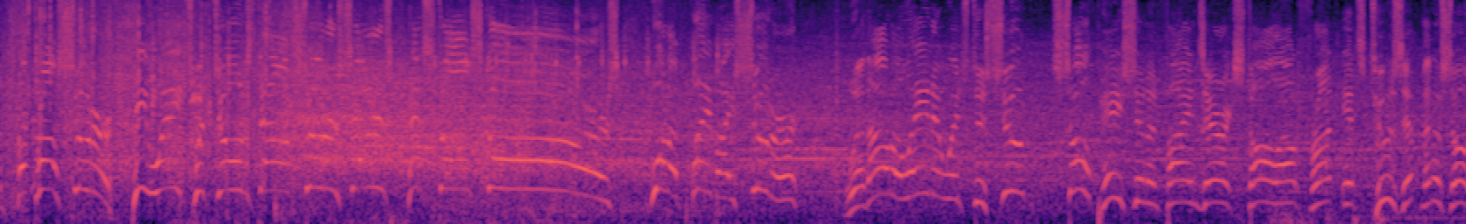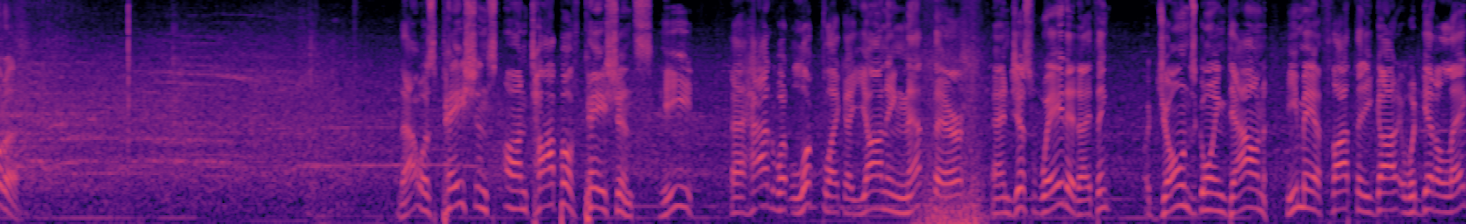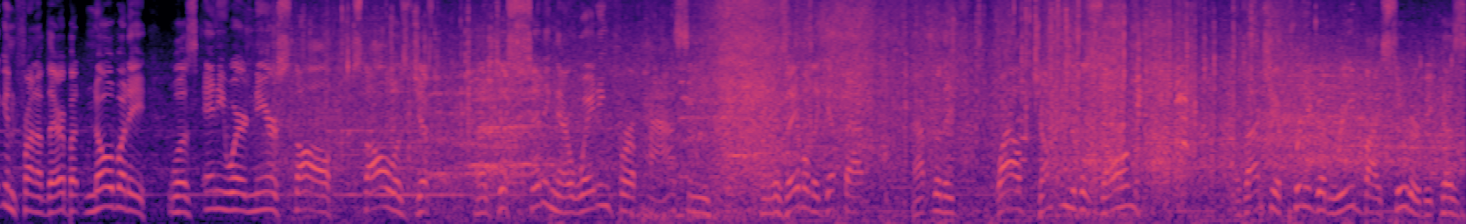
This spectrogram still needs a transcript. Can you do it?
one. Across Suter. He waits with Jones down. Suter centers and Staal scores! What a play by Suter. Without a lane in which to shoot, so patient and finds Eric Staal out front. It's 2-zip Minnesota. That was patience on top of patience. He uh, had what looked like a yawning net there and just waited. I think Jones going down, he may have thought that he got would get a leg in front of there, but nobody was anywhere near Staal. Staal was just uh, just sitting there waiting for a pass, and he was able to get that after they wild jumped into the zone. It was actually a pretty good read by Suter because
